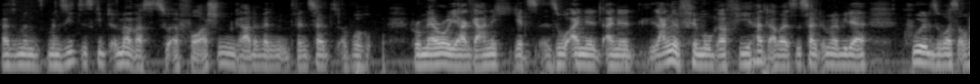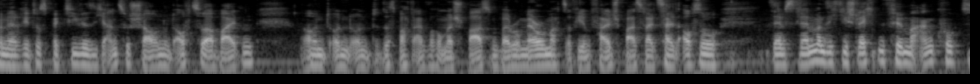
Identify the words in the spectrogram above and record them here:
Also man, man sieht, es gibt immer was zu erforschen, gerade wenn es halt, obwohl Romero ja gar nicht jetzt so eine, eine lange Filmografie hat, aber es ist halt immer wieder cool, sowas auch in der Retrospektive sich anzuschauen und aufzuarbeiten. Und, und, und das macht einfach immer Spaß. Und bei Romero macht es auf jeden Fall Spaß, weil es halt auch so, selbst wenn man sich die schlechten Filme anguckt,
